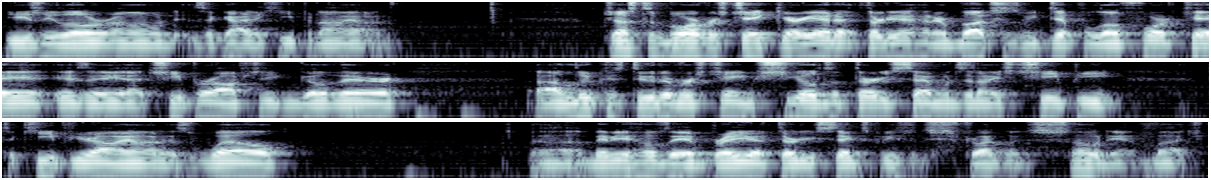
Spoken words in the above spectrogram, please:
usually lower owned, is a guy to keep an eye on. Justin Bour versus Jake Arrieta at 3900 bucks as we dip below 4K is a, a uh, cheaper option. You can go there. Uh, Lucas Duda versus James Shields at 37 is a nice cheapie to keep your eye on as well. Uh, maybe Jose Abreu at 36, but he's been struggling so damn much.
